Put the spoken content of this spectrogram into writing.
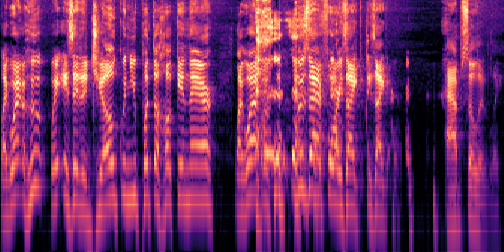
Like, what, who is it a joke when you put the hook in there? Like, what? who's that for? He's like, he's like, absolutely.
